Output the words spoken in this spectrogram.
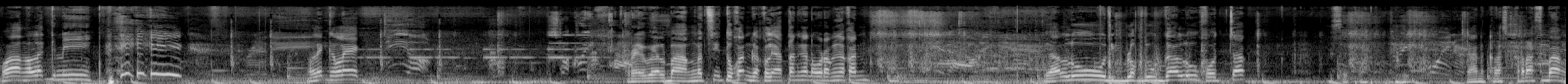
Wah ngelek ini. Ngelek ngelek rewel banget sih. Tuh kan gak kelihatan kan orangnya kan. Ya lu di blok juga lu kocak Jangan keras-keras bang.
